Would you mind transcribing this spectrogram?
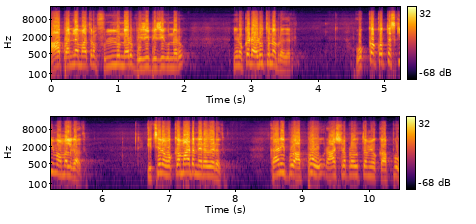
ఆ పనిలో మాత్రం ఫుల్ ఉన్నారు బిజీ బిజీగా ఉన్నారు. నేను ఒక్కటే అడుగుతున్నా బ్రదర్ ఒక్క కొత్త స్కీమ్ అమలు కాదు. ఇచ్చిన ఒక్క మాట నెరవేరదు. కానీ ఇప్పుడు అప్పు రాష్ట్ర ప్రభుత్వం యొక్క అప్పు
